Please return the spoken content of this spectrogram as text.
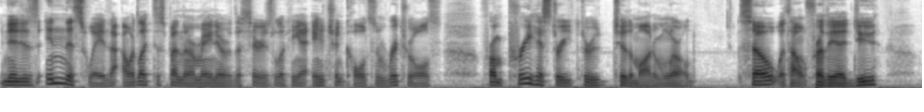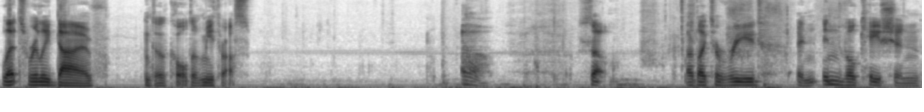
And it is in this way that I would like to spend the remainder of the series looking at ancient cults and rituals from prehistory through to the modern world. So, without further ado, let's really dive into the cult of Mithras. Oh. So, I'd like to read an invocation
